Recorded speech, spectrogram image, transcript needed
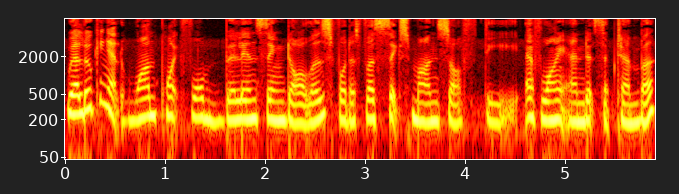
We're looking at 1.4 billion Sing dollars for the first six months of the FY ended September.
